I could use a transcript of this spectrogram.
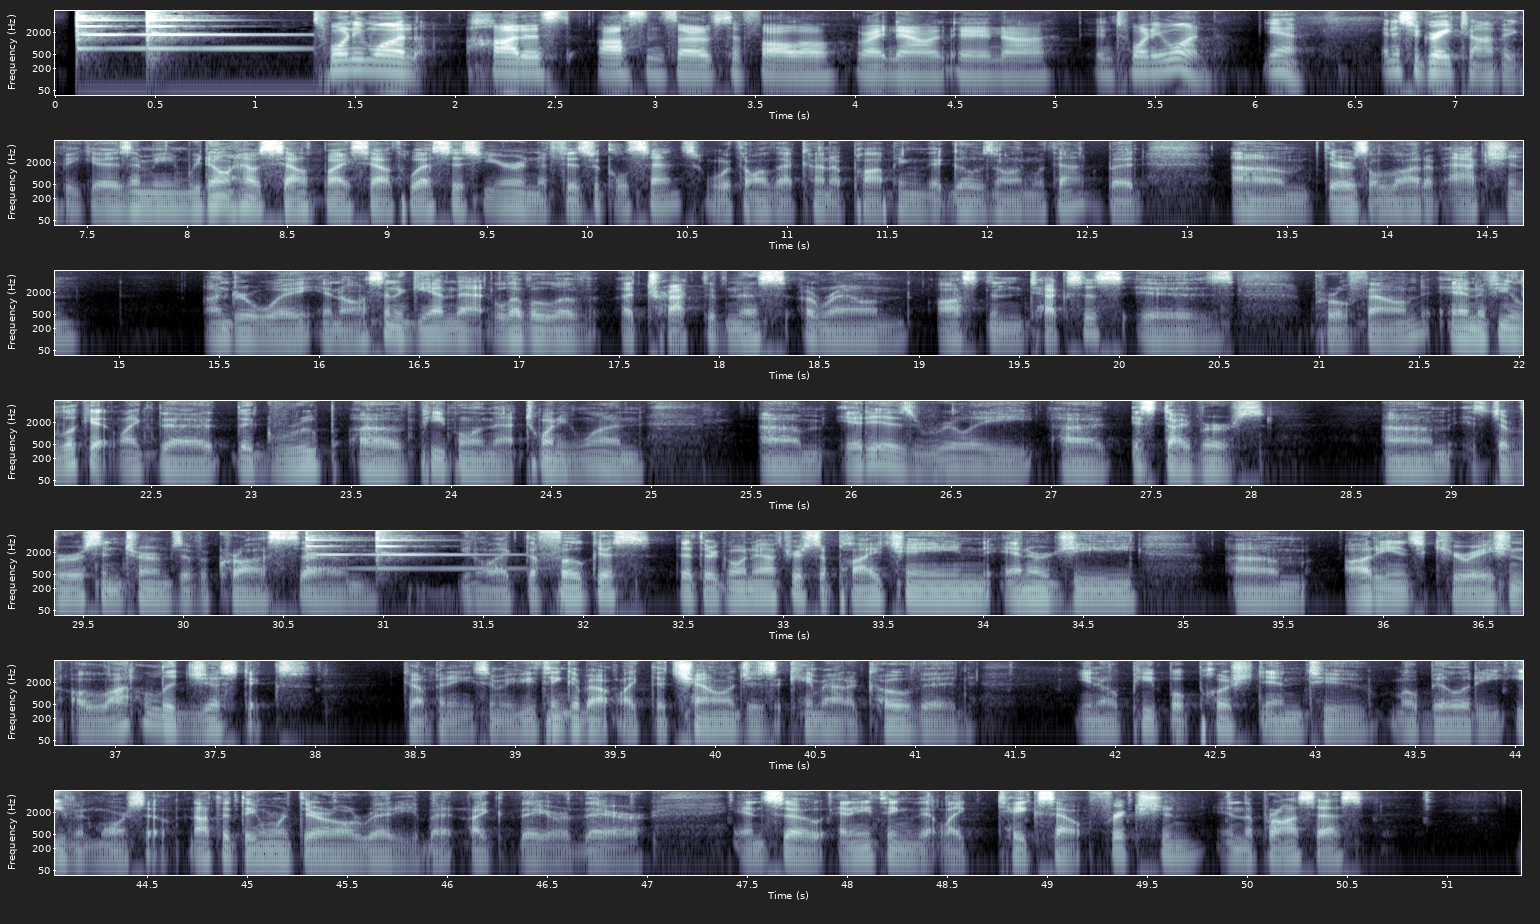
21 hottest Austin startups to follow right now in uh, in 21. Yeah. And it's a great topic because, I mean, we don't have South by Southwest this year in the physical sense with all that kind of popping that goes on with that. But um, there's a lot of action underway in Austin. Again, that level of attractiveness around Austin, Texas is profound. And if you look at like the, the group of people in that 21, um, it is really, uh, it's diverse. Um, it's diverse in terms of across, um, you know, like the focus that they're going after, supply chain, energy, um, audience curation, a lot of logistics companies. I mean, if you think about like the challenges that came out of COVID, you know, people pushed into mobility even more so. Not that they weren't there already, but like they are there. And so anything that like takes out friction in the process,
